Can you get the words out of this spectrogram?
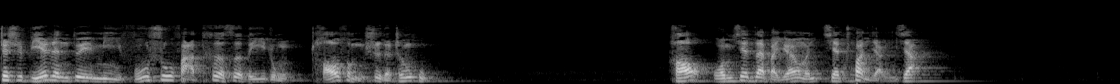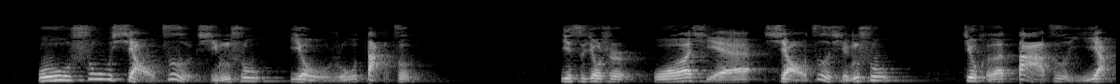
这是别人对米芾书法特色的一种嘲讽式的称呼。好，我们现在把原文先串讲一下：“吾书小字行书，有如大字。”意思就是我写小字行书，就和大字一样。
